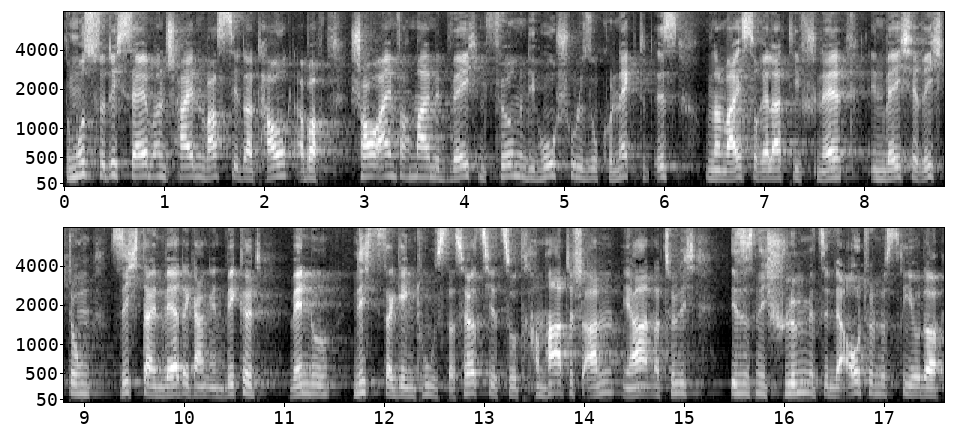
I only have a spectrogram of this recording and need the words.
Du musst für dich selber entscheiden, was dir da taugt, aber schau einfach mal, mit welchen Firmen die Hochschule so connected ist und dann weißt du relativ schnell, in welche Richtung sich dein Werdegang entwickelt, wenn du nichts dagegen tust. Das hört sich jetzt so dramatisch an. Ja, natürlich ist es nicht schlimm, jetzt in der Autoindustrie oder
